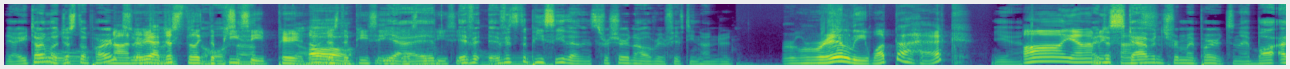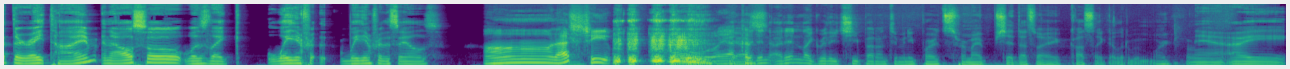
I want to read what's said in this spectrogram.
Yeah, are you talking about just the Oh, parts? No, no, or, yeah, just like the, whole PC. setup? Period. Oh, no, just the Oh, PC. Yeah, just the it- PC. if it, if it's the Oh. PC, then it's for sure not over fifteen hundred. really, what the heck? Yeah. Oh, yeah, that I makes just sense. scavenged for my parts, and I bought at the right time, and I also was like waiting for waiting for the sales. Oh, that's cheap. oh, yeah, Yeah, I because didn't. I didn't like really cheap out on too many parts for my shit. That's why it cost like a little bit more. Yeah, I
